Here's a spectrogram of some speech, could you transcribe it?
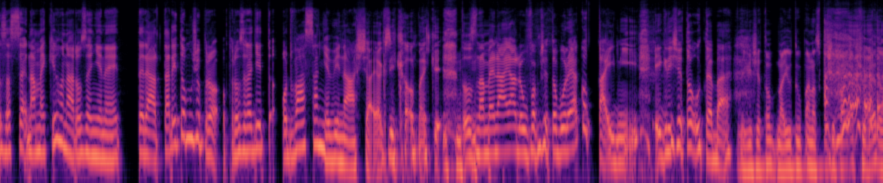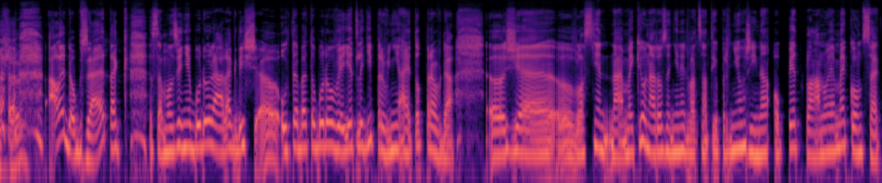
zase na Mekyho narozeniny teda tady to můžu pro, prozradit, od vás a nevynáša, jak říkal Meky. To znamená, já doufám, že to bude jako tajný, i když je to u tebe. I když je to na YouTube a na Spotify a všude, dobře. Ale dobře, tak samozřejmě budu ráda, když uh, u tebe to budou vědět lidi první a je to pravda, uh, že uh, vlastně na Mekyho narozeniny 21. října opět plánujeme koncert,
